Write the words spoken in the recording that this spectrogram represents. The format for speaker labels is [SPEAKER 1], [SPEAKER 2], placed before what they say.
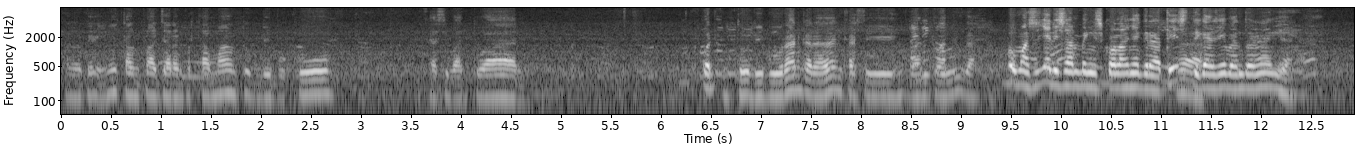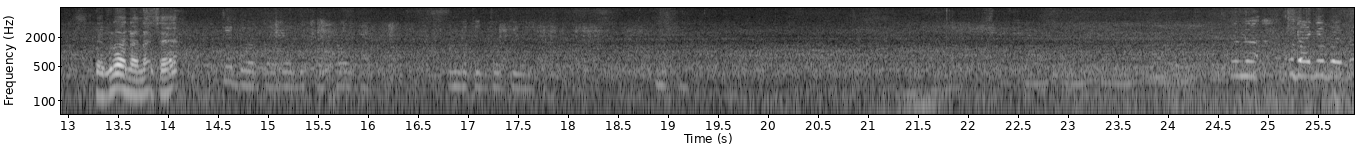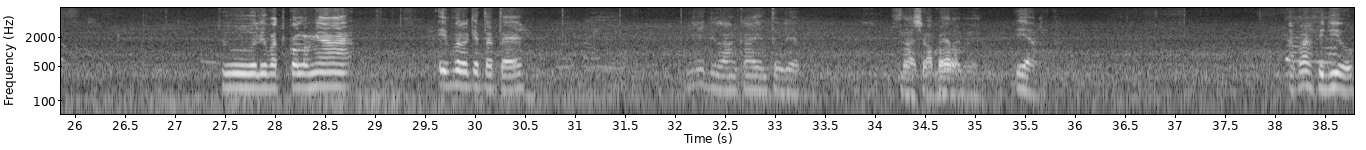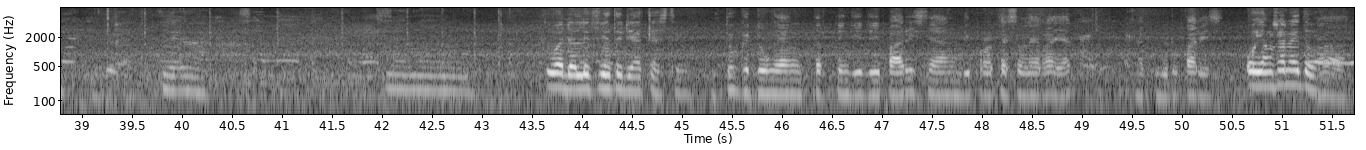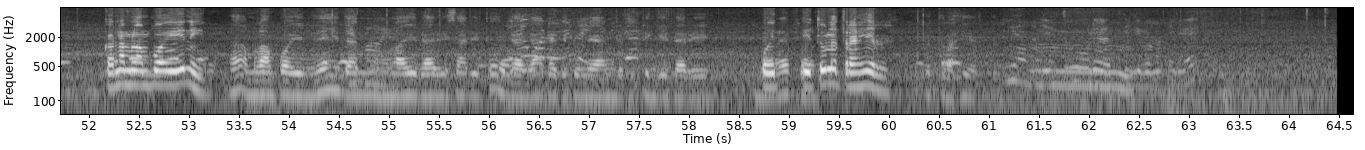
[SPEAKER 1] Kalau kayak ini tahun pelajaran pertama untuk beli buku, kasih bantuan. Untuk liburan kadang-kadang kasih bantuan juga.
[SPEAKER 2] Oh maksudnya di samping sekolahnya gratis
[SPEAKER 1] Nah.
[SPEAKER 2] dikasih bantuan lagi?
[SPEAKER 1] Iya. Kedua anak-anak saya
[SPEAKER 3] tidur di sambil tidur gini
[SPEAKER 4] udah aja bagus
[SPEAKER 2] Tuh lewat kolongnya Eiffel kita teh. Ini dilangkain tuh lihat. Masuk
[SPEAKER 1] kamera nih.
[SPEAKER 2] Iya. Apa video? Iya. Hmm. Tuh ada liftnya tuh di atas tuh.
[SPEAKER 1] Itu gedung yang tertinggi di Paris yang diprotes oleh rakyat dan penduduk Paris.
[SPEAKER 2] Oh yang sana itu?
[SPEAKER 1] Nah,
[SPEAKER 2] Karena melampaui ini.
[SPEAKER 1] nah, melampaui ini dan mulai dari saat itu udah nggak ada gedung yang lebih tinggi dari
[SPEAKER 2] oh, itulah terakhir
[SPEAKER 1] itu terakhir
[SPEAKER 3] iya itu udah tinggi banget ya, guys.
